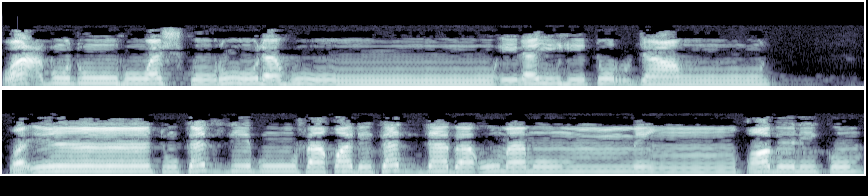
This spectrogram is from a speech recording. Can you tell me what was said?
واعبدوه واشكروا له إليه ترجعون. وإن تكذبوا فقد كذب أمم من قبلكم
